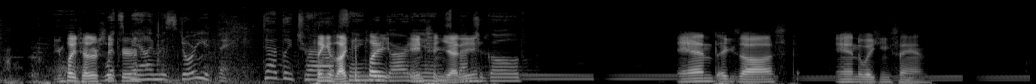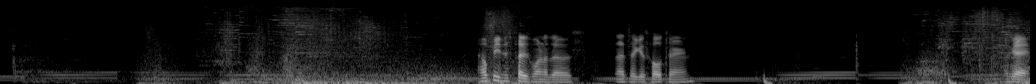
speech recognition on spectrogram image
You can play Tether What's Seeker. behind this door, you think? Deadly traps. Thing is, I can play Ancient Yeti. gold. and Exhaust and Waking Sands. I hope he just plays one of those. That's like his whole turn. Okay.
